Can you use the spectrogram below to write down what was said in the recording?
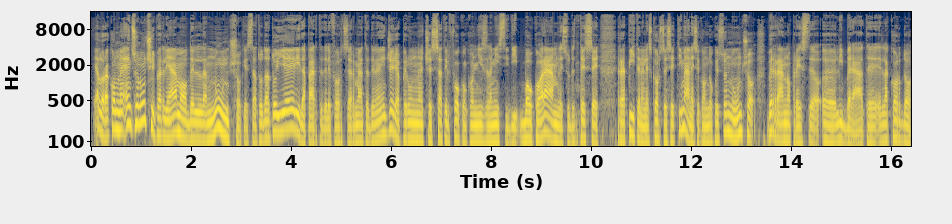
E allora, con Enzo Nucci parliamo dell'annuncio che è stato dato ieri da parte delle forze armate della Nigeria per un cessate il fuoco con gli islamisti di Boko Haram. Le studentesse rapite nelle scorse settimane, secondo questo annuncio, verranno presto eh, liberate. L'accordo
